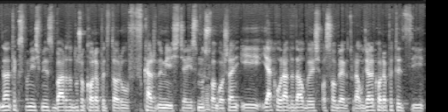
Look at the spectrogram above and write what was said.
no, tak jak wspomnieliśmy, jest bardzo dużo korepetytorów w każdym mieście, jest mnóstwo ogłoszeń i jaką radę dałbyś osobie, która udziela korepetycji,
